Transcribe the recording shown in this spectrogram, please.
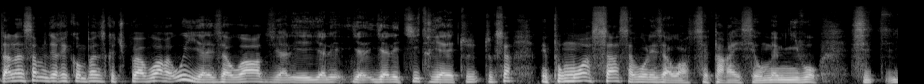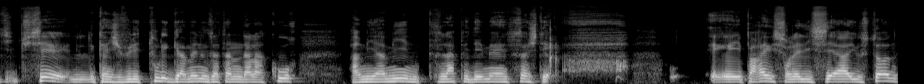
dans l'ensemble des récompenses que tu peux avoir, oui, il y a les awards, il y a les, titres, il y a les tout ça. Mais pour moi, ça, ça vaut les awards. C'est pareil, c'est au même niveau. Tu sais, quand j'ai vu tous les gamins nous attendre dans la cour, à Miami, nous clapper des mains, tout ça, j'étais. Ah Et pareil sur les lycées à Houston,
